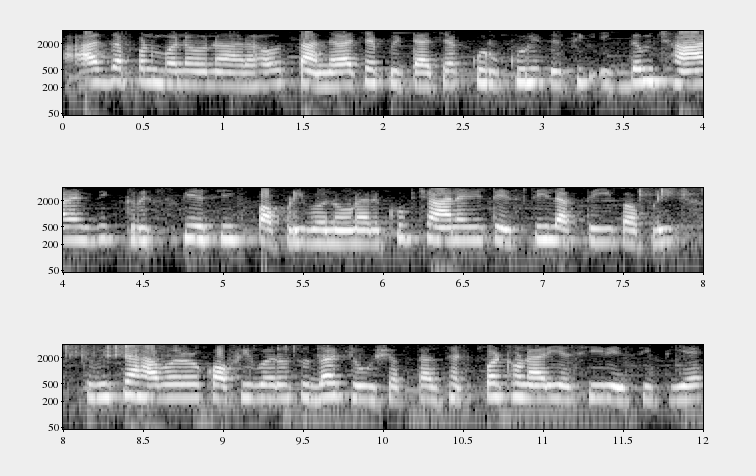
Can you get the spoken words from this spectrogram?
आज आपण बनवणार आहोत तांदळाच्या पिठाच्या कुरकुरीत अशी एकदम छान अगदी क्रिस्पी अशी पापडी बनवणार आहे. खूप छान आणि टेस्टी लागते ही पापडी. तुम्ही चहाबरोबर कॉफीबरोबर सुद्धा घेऊ शकता. झटपट होणारी अशी रेसिपी आहे.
